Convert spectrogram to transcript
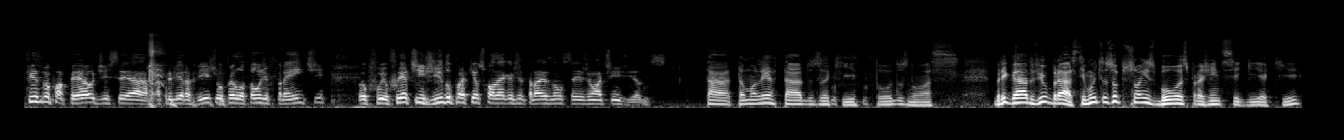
fiz meu papel de ser a, a primeira vítima, o pelotão de frente. Eu fui, eu fui atingido para que os colegas de trás não sejam atingidos. Tá, estamos alertados aqui, todos nós. Obrigado, viu, Brás? Tem muitas opções boas pra gente seguir aqui.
